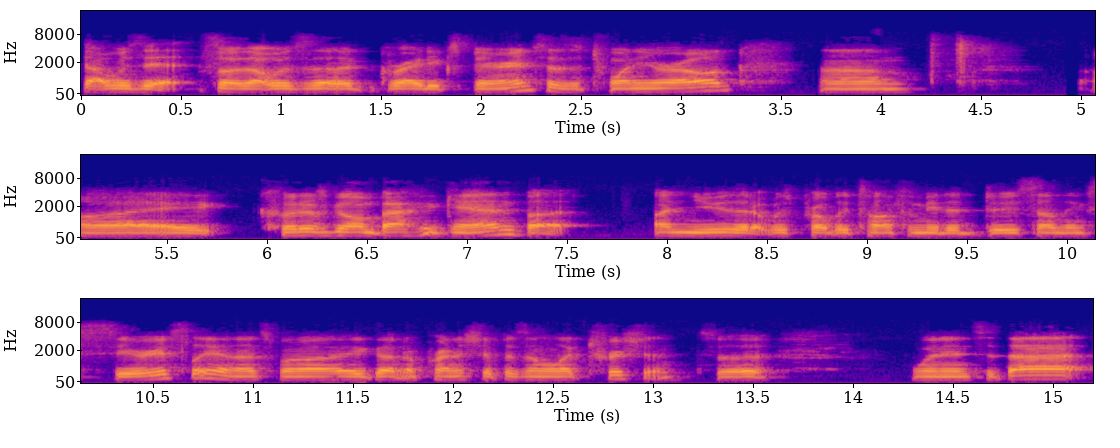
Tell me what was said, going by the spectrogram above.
that was it. So that was a great experience as a 20 year old. Um, I could have gone back again, but I knew that it was probably time for me to do something seriously, and that's when I got an apprenticeship as an electrician. So went into that,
